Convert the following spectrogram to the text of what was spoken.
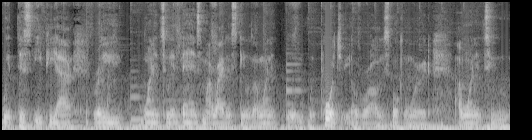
with this EP, I really wanted to advance my writing skills. I wanted with poetry overall and spoken word. I wanted to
